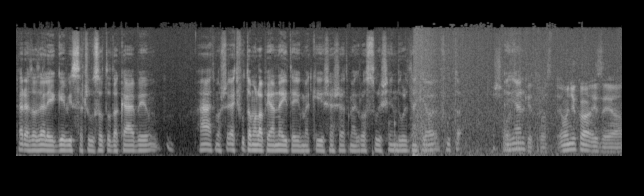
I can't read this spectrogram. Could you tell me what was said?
Perez az eléggé visszacsúszott oda kb. Hát most egy futam alapján ne ítéljük meg ki is esett, meg rosszul is indult neki a futam. Most volt Igen. egy-két rossz. Mondjuk a, izé a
